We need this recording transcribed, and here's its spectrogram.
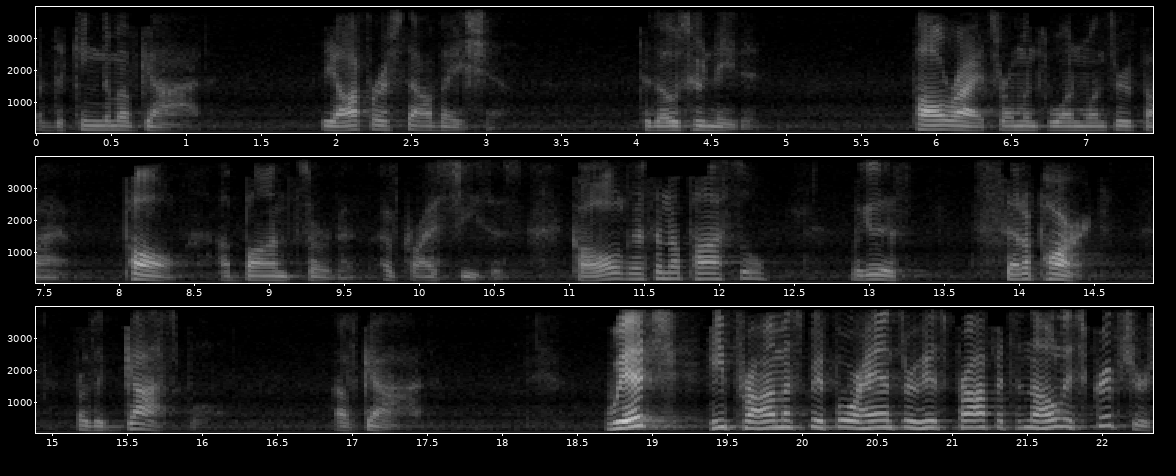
of the kingdom of God, the offer of salvation to those who need it. Paul writes, Romans 1 1 through 5. Paul, a bondservant of Christ Jesus, called as an apostle, look at this, set apart for the gospel of God, which he promised beforehand through his prophets in the Holy Scriptures.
